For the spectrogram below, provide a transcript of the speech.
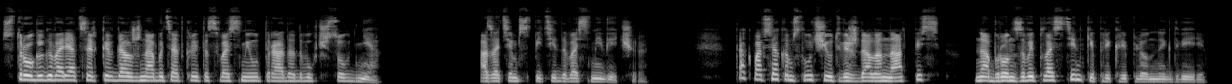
Строго говоря, церковь должна быть открыта с восьми утра до двух часов дня, а затем с пяти до восьми вечера. Так, во всяком случае, утверждала надпись на бронзовой пластинке, прикрепленной к двери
